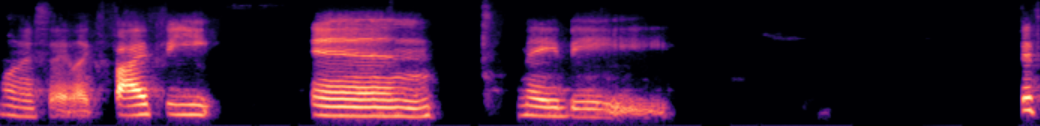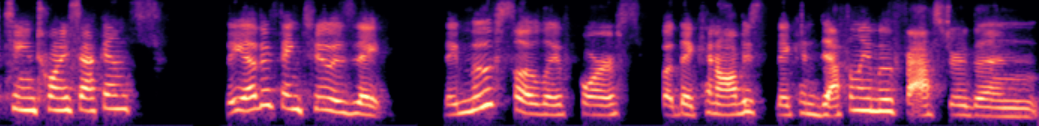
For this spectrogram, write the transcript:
I want to say like five feet in maybe 15, 20 seconds. The other thing too is they they move slowly, of course, but they can obviously they can definitely move faster than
